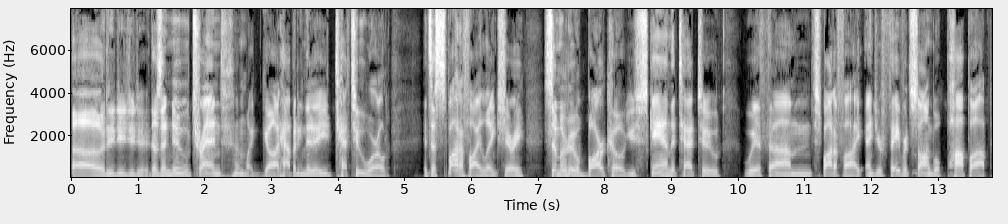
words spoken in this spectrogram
Uh, do, do, do, do. There's a new trend. Oh my God, happening in the tattoo world. It's a Spotify link, Sherry, similar to a barcode. You scan the tattoo with um, Spotify, and your favorite song will pop up.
